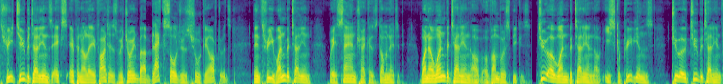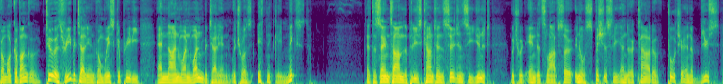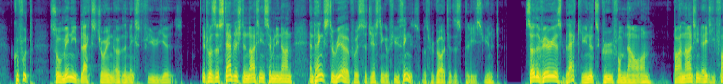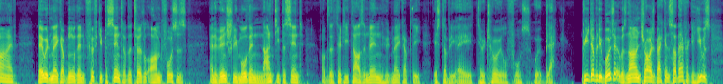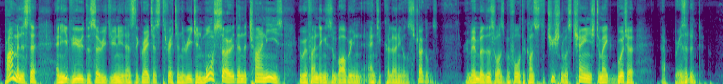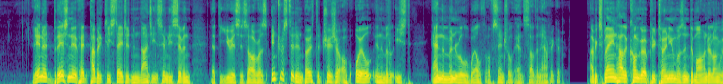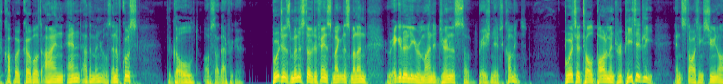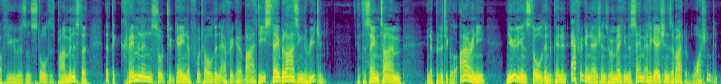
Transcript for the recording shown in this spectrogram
Three 2 Battalion's ex FNLA fighters were joined by black soldiers shortly afterwards, then three 1 Battalion, where sand trackers dominated. 101 Battalion of Ovambo speakers, 201 Battalion of East Caprivians, 202 Battalion from Okavango, 203 Battalion from West Caprivi, and 911 Battalion, which was ethnically mixed. At the same time, the police counterinsurgency unit, which would end its life so inauspiciously under a cloud of torture and abuse, Koevoet, saw many blacks join over the next few years. It was established in 1979, and thanks to Ria for suggesting a few things with regard to this police unit. So the various black units grew from now on. By 1985, they would make up more than 50% of the total armed forces, and eventually more than 90% of the 30,000 men who'd make up the SWA territorial force were black. P.W. Botha was now in charge back in South Africa. He was prime minister and he viewed the Soviet Union as the greatest threat in the region, more so than the Chinese who were funding Zimbabwean anti colonial struggles. Remember, this was before the constitution was changed to make Botha a president. Leonid Brezhnev had publicly stated in 1977 that the USSR was interested in both the treasure of oil in the Middle East and the mineral wealth of Central and Southern Africa. I've explained how the Congo plutonium was in demand along with copper, cobalt, iron, and other minerals, and of course, the gold of South Africa. Botha's Minister of Defense, Magnus Malan, regularly reminded journalists of Brezhnev's comments. Botha told Parliament repeatedly, and starting soon after he was installed as Prime Minister, that the Kremlin sought to gain a foothold in Africa by destabilizing the region. At the same time, in a political irony, Newly installed independent African nations were making the same allegations about Washington.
